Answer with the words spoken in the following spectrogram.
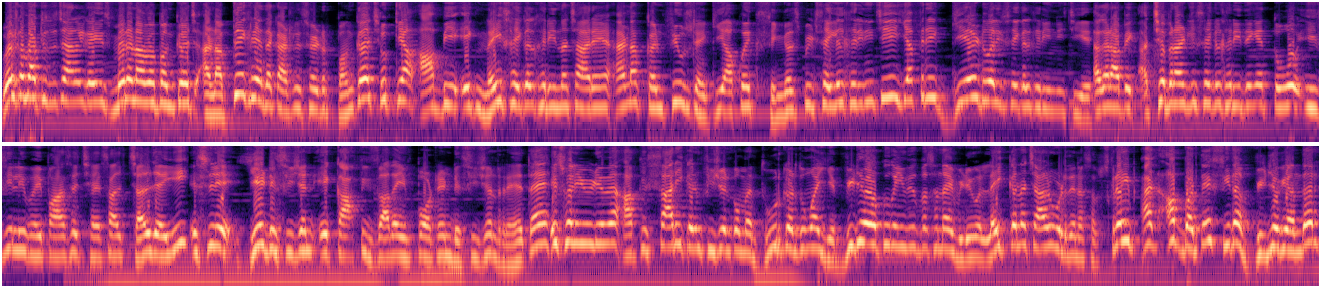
Welcome back to the channel guys मेरा नाम है पंकज एंड आप देख रहे हैं द पंकज। तो क्या आप भी एक नई साइकिल खरीदना चाह रहे हैं एंड आप कंफ्यूज हैं कि आपको एक सिंगल स्पीड साइकिल खरीदनी चाहिए या फिर एक गियर्ड वाली साइकिल खरीदनी चाहिए? अगर आप एक अच्छे ब्रांड की साइकिल खरीदेंगे तो वो इजीली भाई पाँच से छह साल चल जाएगी। इसलिए ये डिसीज़न एक काफ़ी ज़्यादा इंपॉर्टेंट डिसीज़न रहता है। इस वाली वीडियो में आपकी सारी कंफ्यूजन को मैं दूर कर दूँगा। ये वीडियो आपको कहीं भी पसंद आए वीडियो को लाइक करना, चालू कर देना सब्सक्राइब एंड अब बढ़ते सीधा वीडियो के अंदर।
